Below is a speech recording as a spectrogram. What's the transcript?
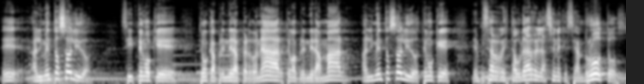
Eh, alimento sólido. ¿sí? Tengo, que, tengo que aprender a perdonar, tengo que aprender a amar. Alimento sólido. Tengo que empezar a restaurar relaciones que se han rotos.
